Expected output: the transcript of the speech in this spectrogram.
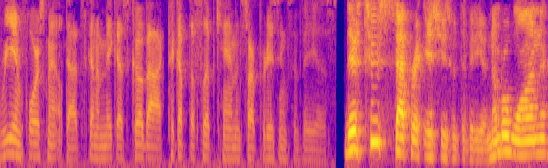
reinforcement that's going to make us go back, pick up the flip cam, and start producing some videos. There's two separate issues with the video. Number one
